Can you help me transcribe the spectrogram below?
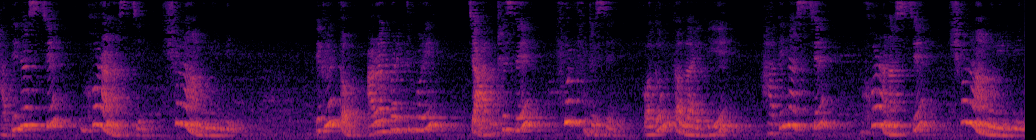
হাতে নাচছে, ঘোড়া নাচছে। সোনা আমনি দেখলেন তো, আরও একবার একটু করি চাঁদ উঠেছে, ফুল ফুটেছে। কদম তলায় গিয়ে হাতে নাচছে, ঘোড়া নাচছে সোনা আমনির বিয়ে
